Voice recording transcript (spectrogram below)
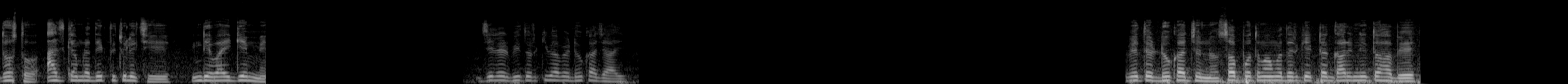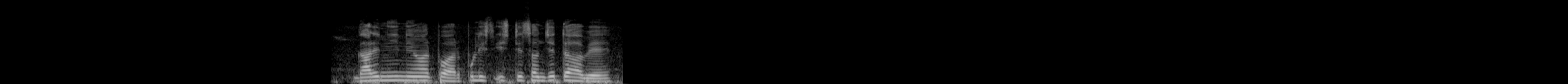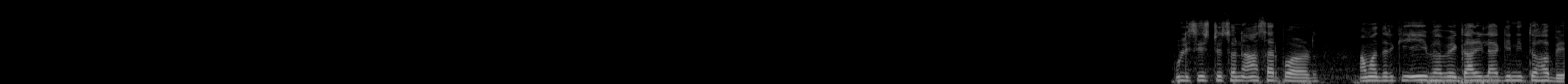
দোস্ত, আজকে আমরা দেখতে চলেছি ইন্ডিয়া বাই গেমে জেলের ভিতর কীভাবে ঢোকা যায়? ভেতর ঢোকার জন্য সব প্রথম আমাদেরকে একটা গাড়ি নিতে হবে। গাড়ি নিয়ে নেওয়ার পর পুলিশ স্টেশন যেতে হবে। পুলিশ স্টেশনে আসার পর আমাদেরকে এইভাবে গাড়ি লাগিয়ে নিতে হবে।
